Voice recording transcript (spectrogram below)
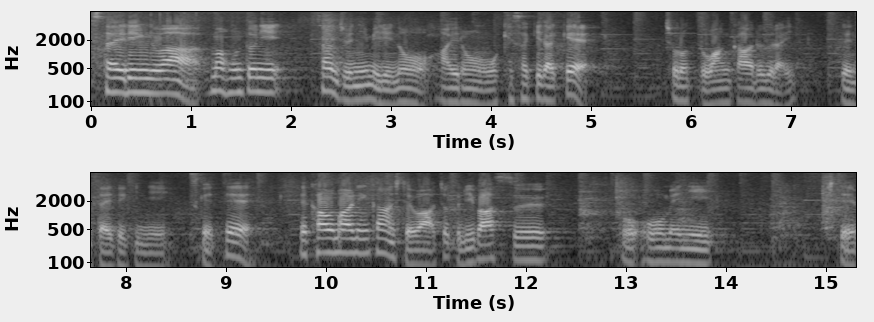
スタイリングはまあ本当に 32mm のアイロンを毛先だけちょろっとワンカールぐらい全体的につけてで顔周りに関してはちょっとリバースを多めにして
